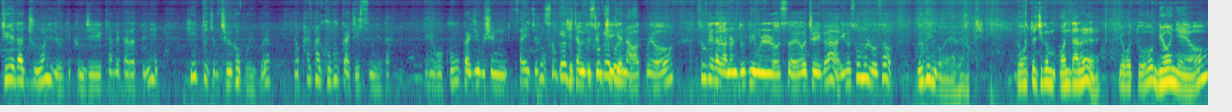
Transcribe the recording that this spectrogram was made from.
뒤에다 주머니도 이렇게 큼직하게 달았더니 힙도 좀 적어 보이고요. 요 8899까지 있습니다. 네, 요 99까지 입으신 사이즈로 소개 기장도 좀 길게 보여주세요. 나왔고요. 속에다가는 누빔을 넣었어요. 저희가 이거 솜을 넣어서 누빈 거예요. 이렇게. 요것도 지금 원단을 요것도 면이에요.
